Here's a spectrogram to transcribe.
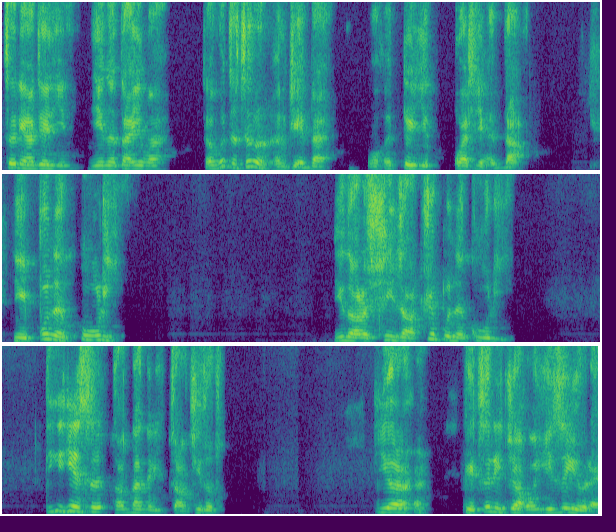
这两件你你能答应吗？这我这这个很简单，我会对你关系很大。你不能孤立，你到了西藏绝不能孤立。第一件事到那里找基督徒，第二给这里教会一直有来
